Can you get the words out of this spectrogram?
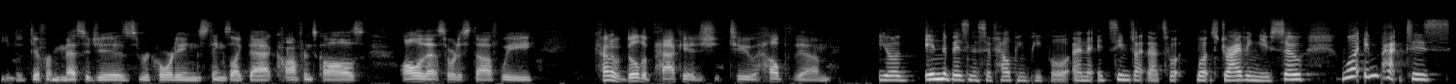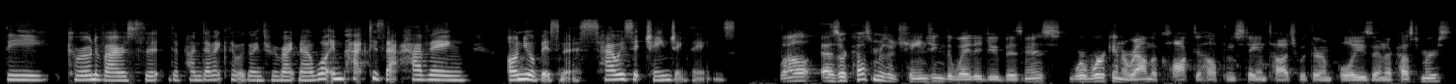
you know, different messages, recordings, things like that, conference calls, all of that sort of stuff. We kind of build a package to help them you're in the business of helping people and it seems like that's what what's driving you. So what impact is the coronavirus the, the pandemic that we're going through right now what impact is that having on your business? How is it changing things? Well as our customers are changing the way they do business we're working around the clock to help them stay in touch with their employees and their customers.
